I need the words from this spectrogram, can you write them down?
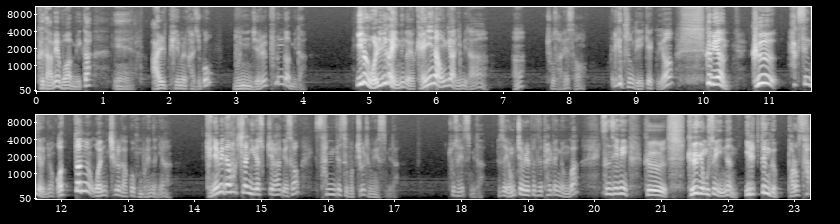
그 다음에 뭐 합니까? 예, RPM을 가지고 문제를 푸는 겁니다. 이런 원리가 있는 거예요. 괜히 나온 게 아닙니다. 어? 조사를 해서 이렇게 구성되어 있겠고요. 그러면 그 학생들은요 어떤 원칙을 갖고 공부를 했느냐? 개념에 대한 확실한 이해 숙지를 하기 위해서 3배수 법칙을 적용했습니다. 조사했습니다. 그래서 0.1% 800명과 선생님이 그 교육연구소에 있는 1등급 바로 사,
